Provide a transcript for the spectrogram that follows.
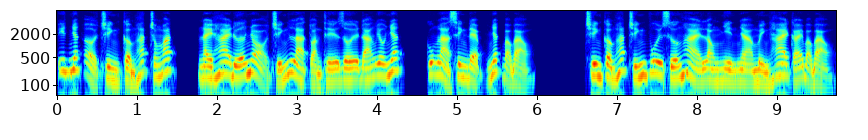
Ít nhất ở trình cẩm hát trong mắt, này hai đứa nhỏ chính là toàn thế giới đáng yêu nhất, cũng là xinh đẹp nhất bảo bảo. Trình cầm hát chính vui sướng hài lòng nhìn nhà mình hai cái bảo bảo,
